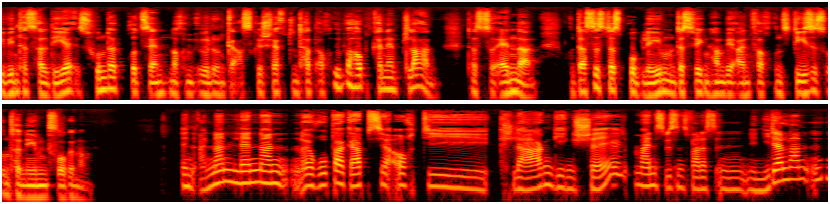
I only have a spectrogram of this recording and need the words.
Die Wintersaldea ist 100 Prozent noch im Öl- und Gasgeschäft und hat auch überhaupt keinen Plan, das zu ändern. Und das ist das Problem und deswegen haben wir einfach uns dieses Unternehmen vorgenommen. In anderen Ländern in Europa gab es ja auch die Klagen gegen Shell. Meines Wissens war das in den Niederlanden.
